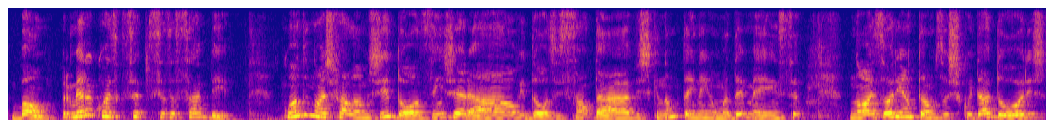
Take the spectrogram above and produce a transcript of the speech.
Bom, primeira coisa que você precisa saber, quando nós falamos de idosos em geral, idosos saudáveis, que não têm nenhuma demência, nós orientamos os cuidadores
